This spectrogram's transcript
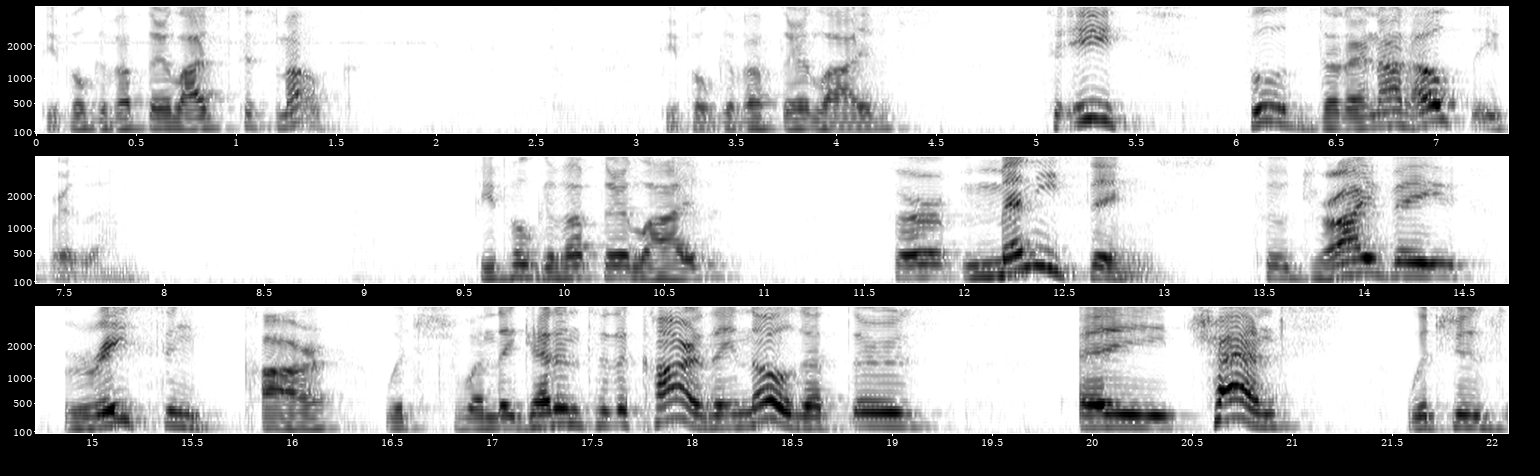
People give up their lives to smoke. People give up their lives to eat foods that are not healthy for them. People give up their lives for many things to drive a racing car, which when they get into the car, they know that there's a chance which is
